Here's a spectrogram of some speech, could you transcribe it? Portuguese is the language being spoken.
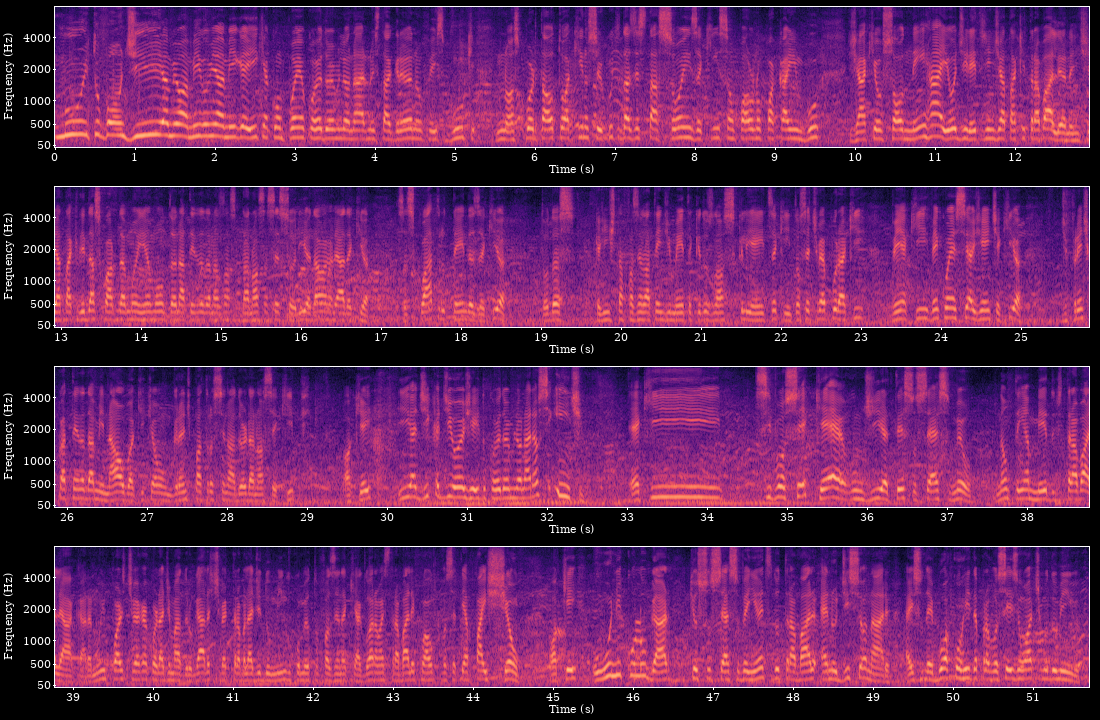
Muito bom dia, meu amigo, minha amiga aí que acompanha o Corredor Milionário no Instagram, no Facebook, no nosso portal. Tô aqui no Circuito das Estações, aqui em São Paulo, no Pacaembu, já que o sol nem raiou direito, a gente já tá aqui trabalhando. A gente já tá aqui desde as quatro da manhã montando a tenda da nossa, da nossa assessoria. Dá uma olhada aqui, ó. Essas quatro tendas aqui, ó. Todas que a gente está fazendo atendimento aqui dos nossos clientes aqui. Então se você estiver por aqui, vem aqui, vem conhecer a gente aqui, ó. De frente com a tenda da Minalba aqui, que é um grande patrocinador da nossa equipe ok? E a dica de hoje aí do Corredor Milionário é o seguinte, é que se você quer um dia ter sucesso, meu, não tenha medo de trabalhar, cara. Não importa se tiver que acordar de madrugada, se tiver que trabalhar de domingo, como eu tô fazendo aqui agora, mas trabalhe com algo que você tenha paixão, ok? O único lugar que o sucesso vem antes do trabalho é no dicionário. É isso daí. Boa corrida para vocês e um ótimo domingo.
